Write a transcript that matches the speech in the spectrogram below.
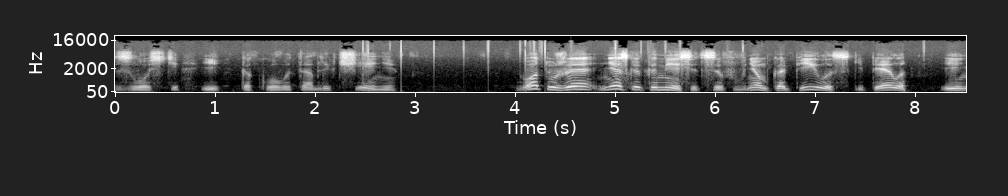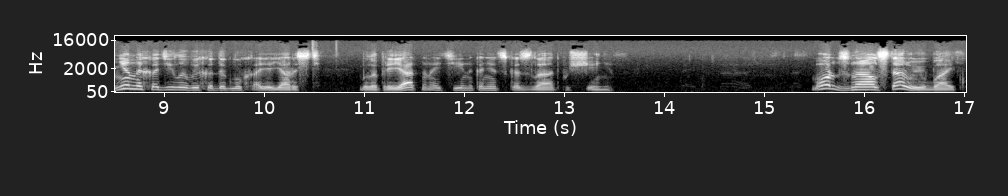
злости и какого-то облегчения. Вот уже несколько месяцев в нем копилось, кипело, и не находила выхода глухая ярость. Было приятно найти, наконец, козла отпущения. Морд знал старую байку,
